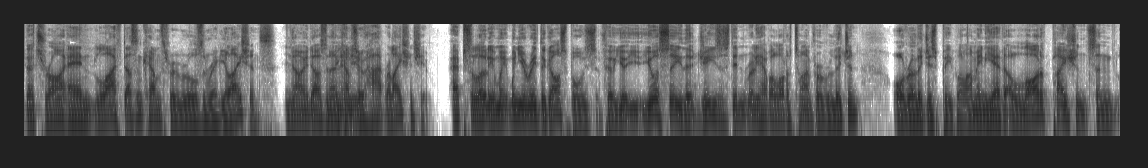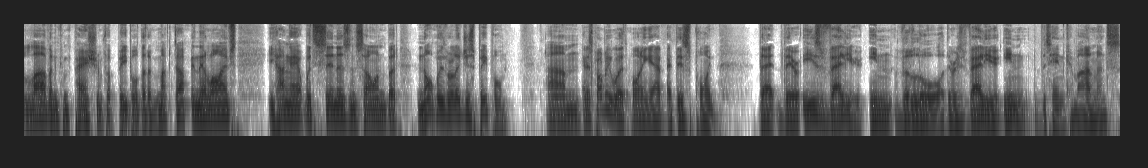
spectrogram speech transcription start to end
That's right. And life doesn't come through rules and regulations. No, it doesn't. It comes through heart relationship. Absolutely. And when you read the Gospels, Phil, you, you'll see that Jesus didn't really have a lot of time for religion or religious people. I mean, he had a lot of patience and love and compassion for people that have mucked up in their lives. He hung out with sinners and so on, but not with religious people. Um, and it's probably worth pointing out at this point that there is value in the law, there is value in the Ten Commandments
